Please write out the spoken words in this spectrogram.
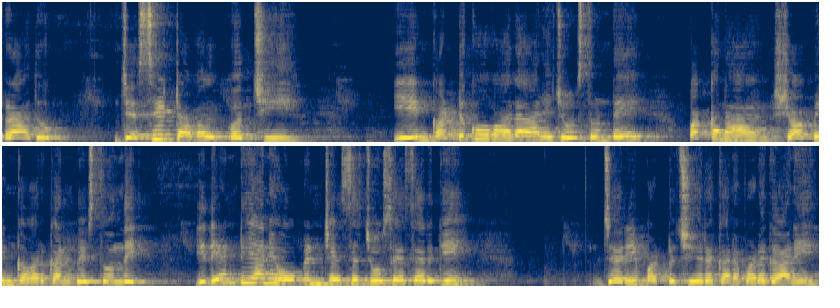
రాదు. జెస్సీ టవల్ వచ్చి ఏం కట్టుకోవాలా? అని చూస్తుంటే పక్కన షాపింగ్ కవర్ కనిపిస్తుంది. ఇదేంటి? అని ఓపెన్ చేసి చూసేసరికి జరీ పట్టు చీర కనపడగానే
